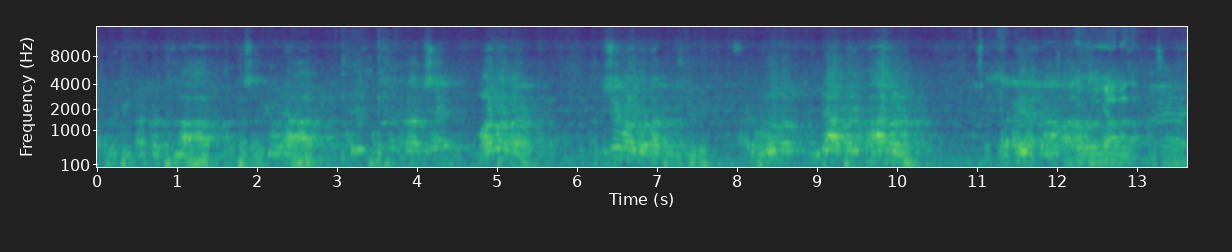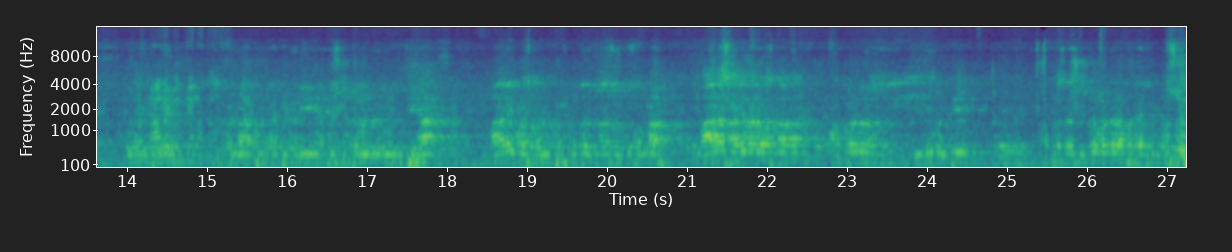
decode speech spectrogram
आपण पीक टाकत बसला आहात मोठ्या संख्येमध्ये आहात. आणि पुस्तक खरा विषय महत्त्वाचा आहे. अतिशय महत्त्वाचा आपण दृष्टीने आणि म्हणून उद्या आपण दहा जण सकाळी अकरा बारा आपण त्या ठिकाणी आपली शिष्टमंडळ म्हणून तिथे या. बारा एक वाजता प्रश्नोत्तर तर समजा बारा साडेबारा वाजता आपण तिथे म्हणते आपलं सगळं शिष्टमंडळ आपण त्या ठिकाणी बसू.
